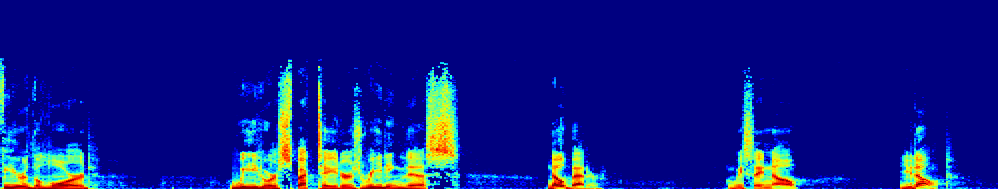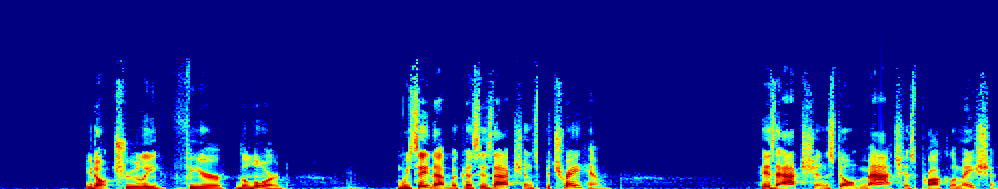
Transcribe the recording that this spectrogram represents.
fear the Lord, we who are spectators reading this know better. We say, No, you don't. You don't truly fear the Lord. we say that because his actions betray him. His actions don't match his proclamation.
